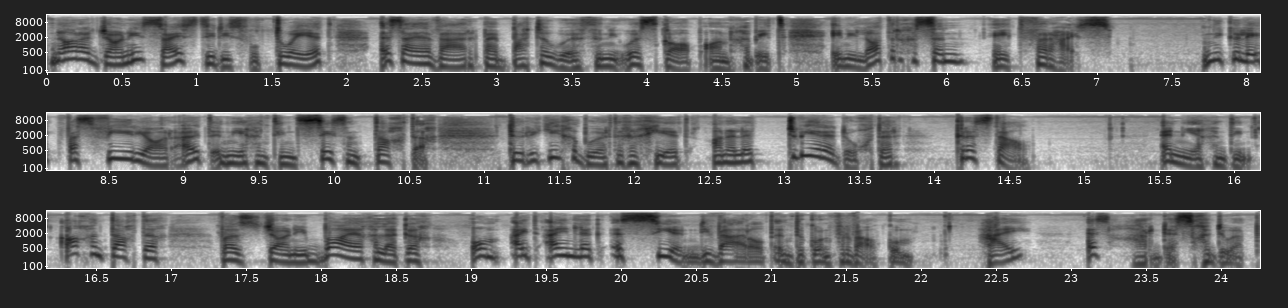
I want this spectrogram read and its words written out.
Nadat Johnny sy studies voltooi het, is hy 'n werk by Butterworth in die Oos-Kaap aangebied en die later gesin het verhuis. Nicolet was 4 jaar oud in 1986 toe Ricky geboorte gegee het aan hulle tweede dogter, Christel. In 1988 was Johnny baie gelukkig om uiteindelik 'n seun die wêreld in te kon verwelkom. Hy is hardes gedoop.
